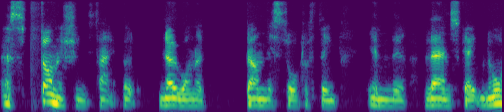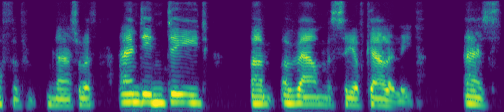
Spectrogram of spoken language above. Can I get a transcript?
astonishing fact that no one had done this sort of thing in the landscape north of Nazareth, and indeed um, around the Sea of Galilee. As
